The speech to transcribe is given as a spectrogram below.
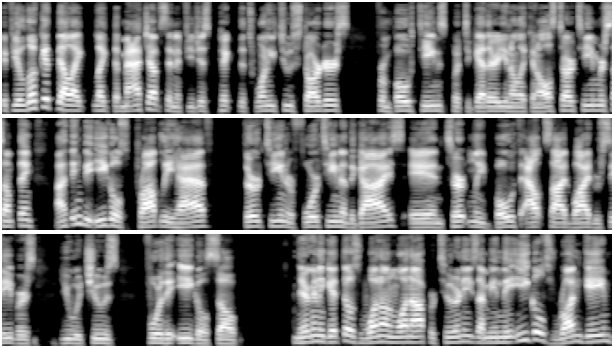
if you look at the like like the matchups, and if you just pick the twenty two starters from both teams put together, you know, like an all star team or something, I think the Eagles probably have 13 or 14 of the guys, and certainly both outside wide receivers you would choose for the Eagles. So they're going to get those one-on-one opportunities. I mean, the Eagles' run game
